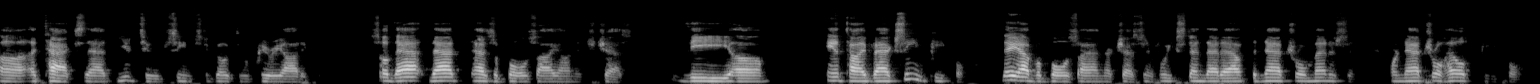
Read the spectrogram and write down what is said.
uh, attacks that YouTube seems to go through periodically. So that that has a bullseye on its chest. The uh, anti-vaccine people, they have a bullseye on their chest. And if we extend that out, the natural medicine or natural health people,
